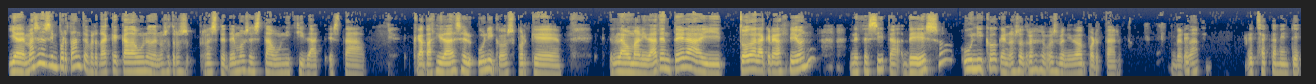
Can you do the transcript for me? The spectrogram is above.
Y además es importante, ¿verdad?, que cada uno de nosotros respetemos esta unicidad, esta capacidad de ser únicos, porque la humanidad entera y toda la creación necesita de eso único que nosotros hemos venido a aportar, ¿verdad? Exactamente.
